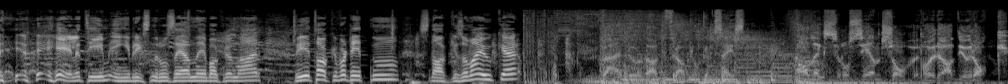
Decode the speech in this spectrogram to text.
hele team Ingebrigtsen Rosén i bakgrunnen her. Vi takker for titten. Snakkes om ei uke. Hver lørdag fra klokken 16. Alex Rosén Show på Radio Rock.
